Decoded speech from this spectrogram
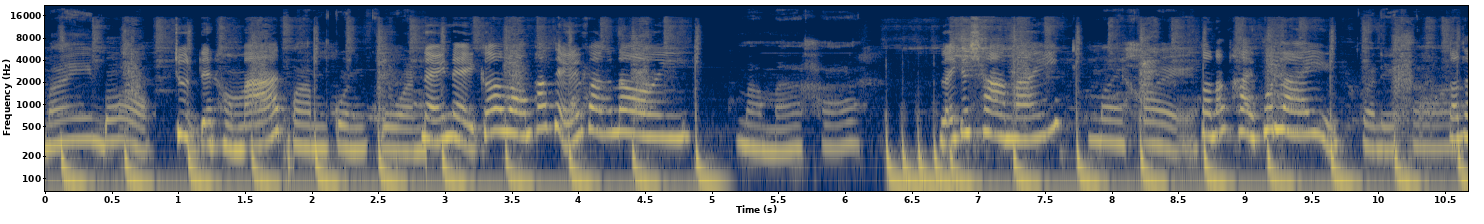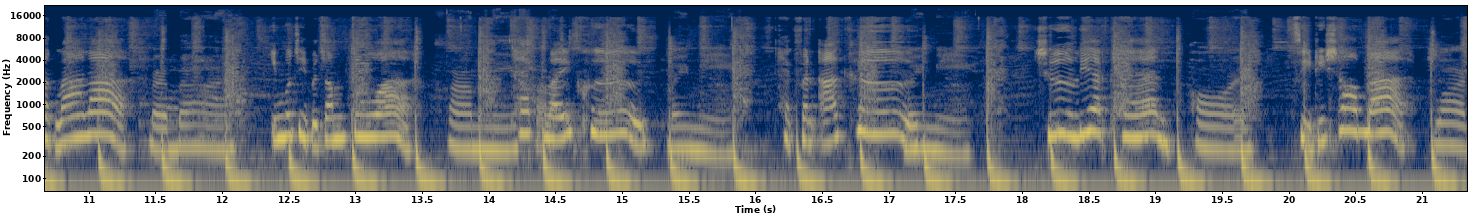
ไม่บอก จุดเด่นของมาร์ทความกวนกวนไหนๆก็ลองภาคเสียงให้ฟังหน่อยๆมาม่าคะ แล้วกาชาไหม ไม่ค่อยตอนนักถ่ายพูดอะไร สวัสดีค่ะตอนจากล่าล่ะบายบายอิโมจิประจำตัว ความนี้แท็กค่ะไลค์คือ ไม่มี แท็กแฟนอาร์ตคือ ไม่มี ชื่อเรียกแทนพลอยสีที่ชอบล่ะ วาด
